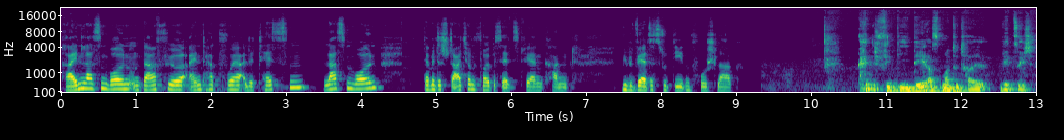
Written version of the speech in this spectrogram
reinlassen wollen und dafür einen Tag vorher alle testen lassen wollen, damit das Stadion voll besetzt werden kann. Wie bewertest du den Vorschlag? ich finde die Idee erstmal total witzig.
